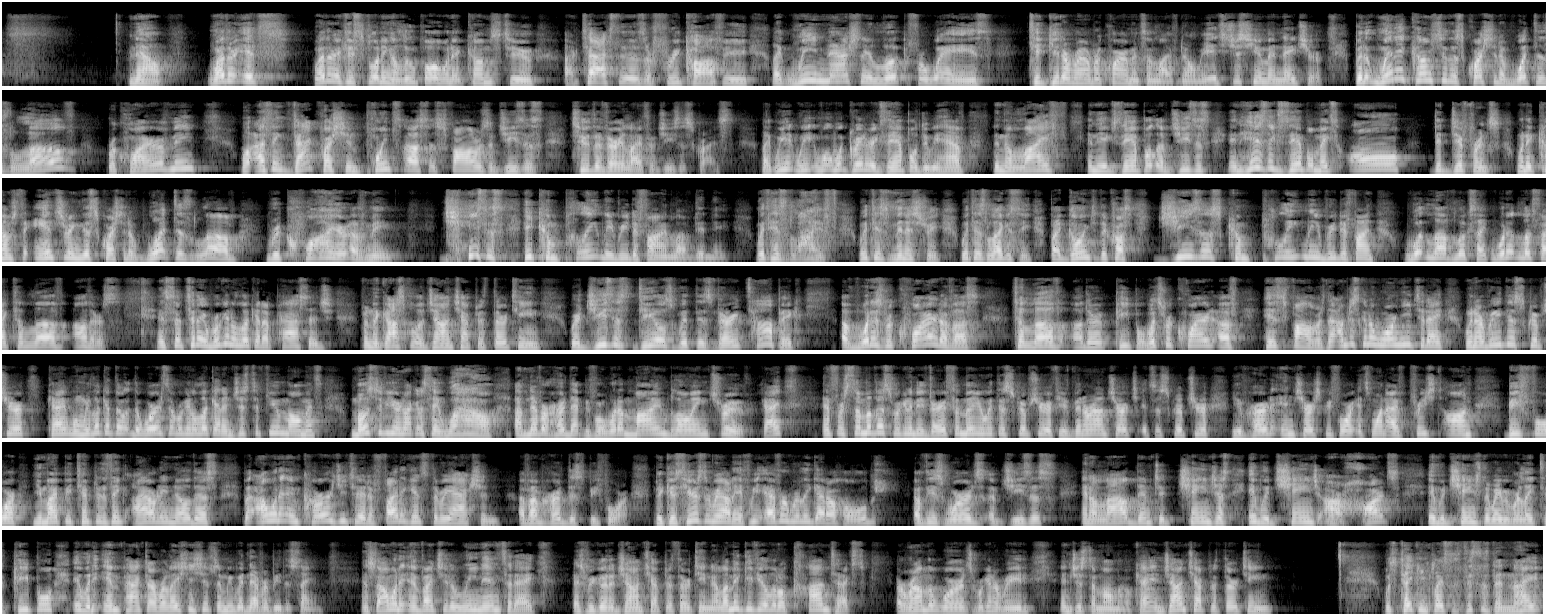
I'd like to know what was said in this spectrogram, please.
Now, whether it's, whether it's exploiting a loophole when it comes to our taxes or free coffee. Like we naturally look for ways to get around requirements in life, don't we? It's just human nature. But when it comes to this question of what does love require of me? Well, I think that question points us as followers of Jesus to the very life of Jesus Christ. Like we, we, what greater example do we have than the life and the example of Jesus? And his example makes all the difference when it comes to answering this question of what does love require of me? Jesus, he completely redefined love, didn't he? With his life, with his ministry, with his legacy. By going to the cross, Jesus completely redefined what love looks like, what it looks like to love others. And so today we're going to look at a passage from the Gospel of John chapter 13 where Jesus deals with this very topic of what is required of us to love other people. What's required of his followers. Now, I'm just going to warn you today, when I read this scripture, okay, when we look at the, the words that we're going to look at in just a few moments, most of you are not going to say, wow, I've never heard that before. What a mind-blowing truth, okay? And for some of us, we're going to be very familiar with this scripture. If you've been around church, it's a scripture you've heard in church before. It's one I've preached on before. You might be tempted to think, I already know this, but I want to encourage you today to fight against the reaction of I've heard this before. Because here's the reality. If we ever really got a hold of these words of Jesus and allowed them to change us, it would change our hearts. It would change the way we relate to people. It would impact our relationships and we would never be the same. And so I want to invite you to lean in today as we go to John chapter 13. Now let me give you a little context around the words we're going to read in just a moment, okay? In John chapter 13, what's taking place is this is the night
